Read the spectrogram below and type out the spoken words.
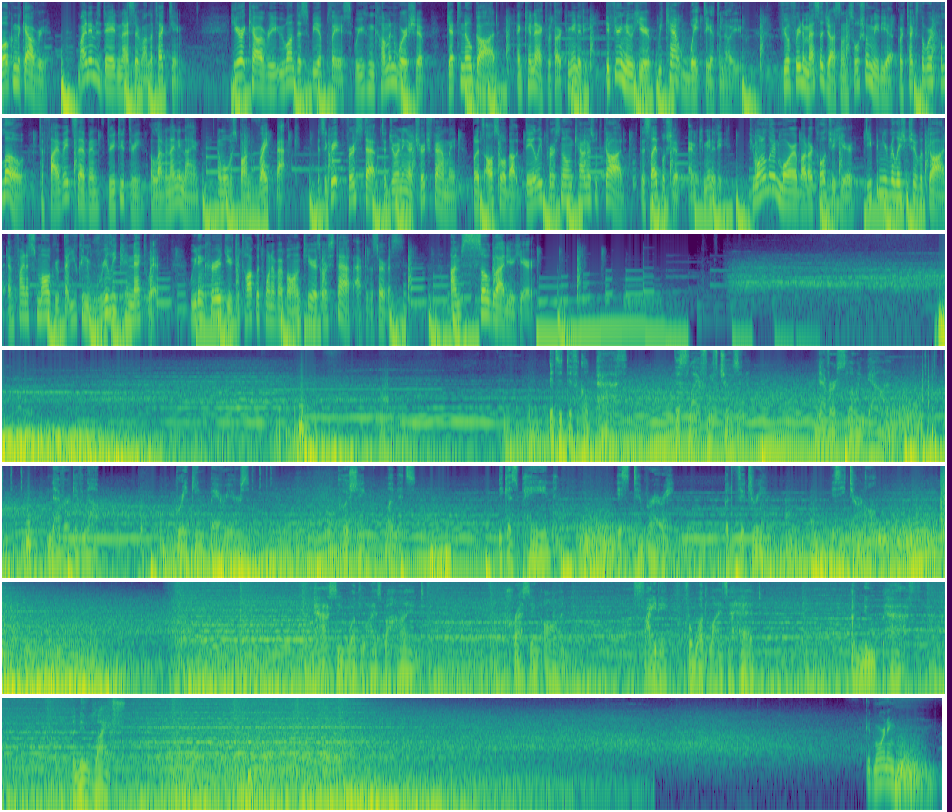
welcome to Calvary. My name is Dade and I serve on the tech team. Here at Calvary, we want this to be a place where you can come and worship, get to know God, and connect with our community. If you're new here, we can't wait to get to know you. Feel free to message us on social media or text the word hello to 587 323 1199 and we'll respond right back. It's a great first step to joining our church family, but it's also about daily personal encounters with God, discipleship, and community. If you want to learn more about our culture here, deepen your relationship with God, and find a small group that you can really connect with, we'd encourage you to talk with one of our volunteers or staff after the service. I'm so glad you're here. It's a difficult path, this life we've chosen. Never slowing down, never giving up, breaking barriers, pushing limits. Because pain is temporary, but victory is eternal. Passing what lies behind, pressing on fighting for what lies ahead. A new path, a new life. Good morning.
